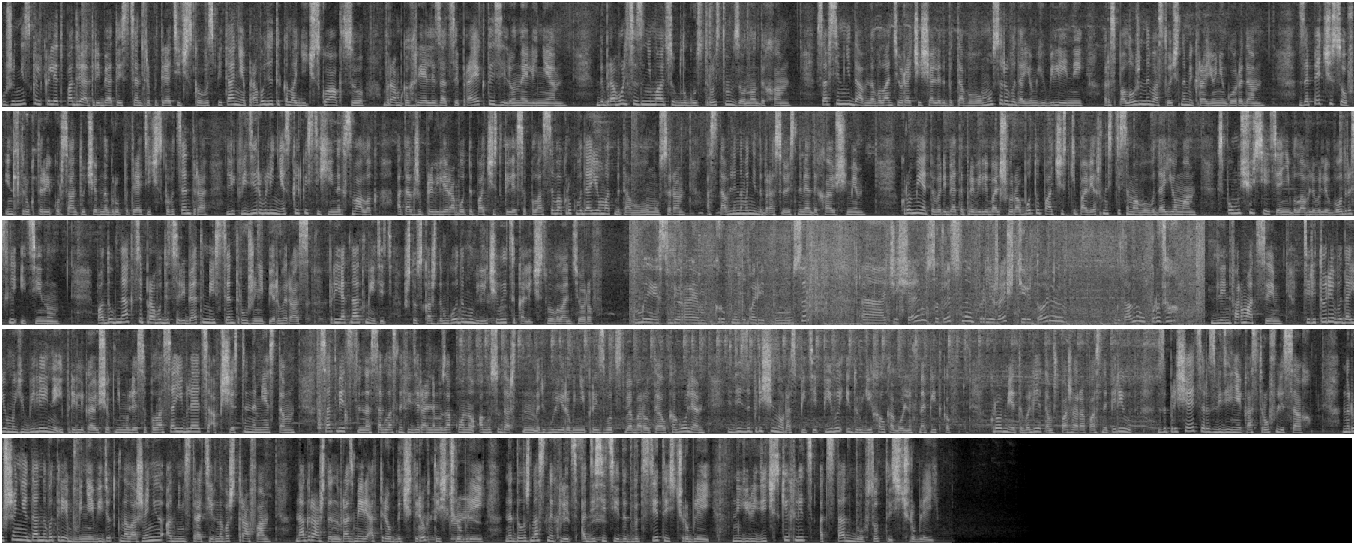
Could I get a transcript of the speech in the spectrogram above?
Уже несколько лет подряд ребята из Центра патриотического воспитания проводят экологическую акцию в рамках реализации проекта «Зеленая линия». Добровольцы занимаются благоустройством зон отдыха. Совсем недавно волонтеры очищали от бытового мусора водоем «Юбилейный», расположенный в восточном микрорайоне города. За пять часов инструкторы и курсанты учебной группы патриотического центра ликвидировали несколько стихийных свалок, а также провели работы по очистке лесополосы вокруг водоема от бытового мусора, оставленного недобросовестными отдыхающими. Кроме этого, ребята провели большую работу по очистке поверхности самого водоема. С помощью сети они вылавливали водоросли и тину. Подобные акции проводятся ребятами из центра уже не первый раз. Приятно отметить, что с каждым годом увеличивается количество волонтеров. Мы собираем крупногабаритный мусор, э, очищаем, соответственно, прилежащую территорию к данному пруду. Для информации, территория водоема «Юбилейный» и прилегающая к нему лесополоса является общественным местом. Соответственно, согласно федеральному закону о государственном регулировании производства и оборота алкоголя, здесь запрещено распитие пива и других алкогольных напитков. Кроме этого, летом в пожароопасный период запрещается разведение костров в лесах. Нарушение данного требования ведет к наложению административного штрафа на граждан в размере от 3 до 4 тысяч рублей, на должностных лиц от 10 до 20 тысяч рублей, на юридических лиц от 100 до 200 тысяч рублей.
